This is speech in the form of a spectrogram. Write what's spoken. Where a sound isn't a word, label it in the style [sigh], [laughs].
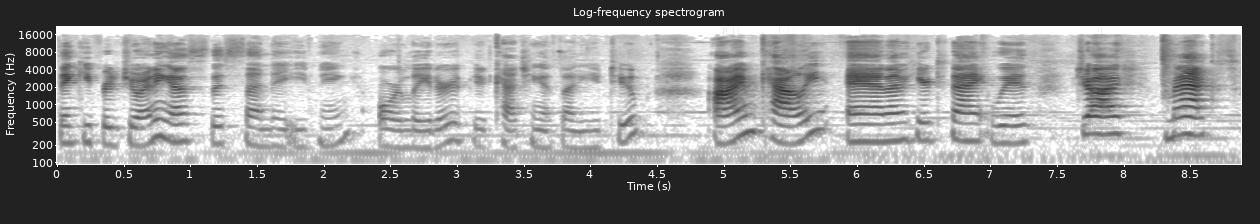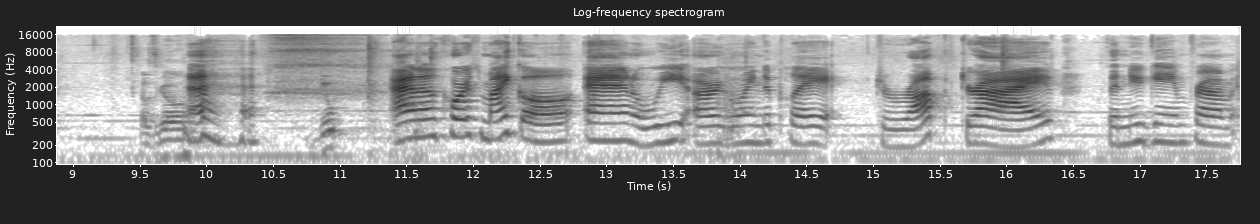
Thank you for joining us this Sunday evening or later if you're catching us on YouTube. I'm Callie and I'm here tonight with Josh, Max, How's it going? [laughs] Nope. and of course Michael, and we are going to play Drop Drive, the new game from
